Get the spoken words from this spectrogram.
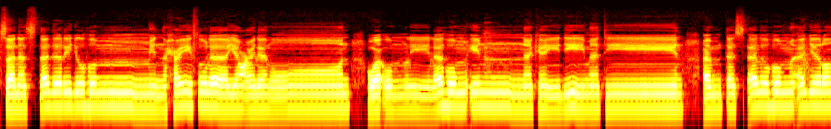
سنستدرجهم من حيث لا يعلمون وأملي لهم إن كيدي متين. أم تسألهم أجرا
